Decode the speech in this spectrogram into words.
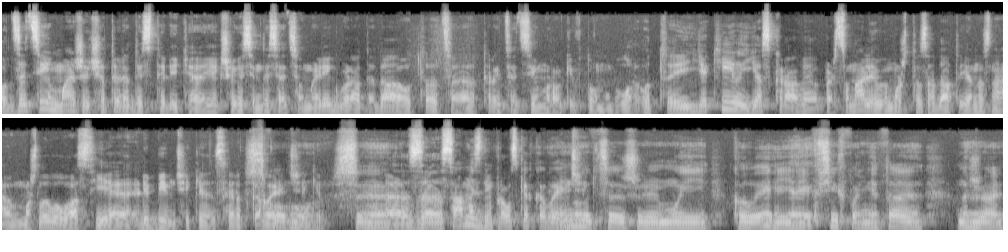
От за ці майже чотири десятиліття, якщо 87 рік брати, да, от це 37 років тому було. От які яскраві персоналі ви можете згадати? Я не знаю, можливо, у вас є любімчики серед? КВНщиків? З, Е, З, саме з дніпровських ну, це ж мої колеги, я їх всіх пам'ятаю. На жаль,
